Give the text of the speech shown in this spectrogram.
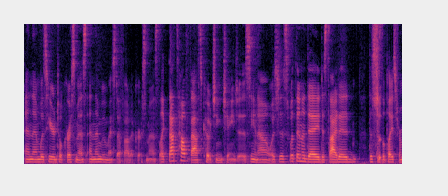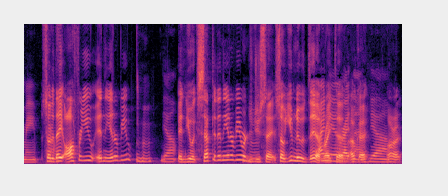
and then was here until Christmas, and then moved my stuff out at Christmas. Like that's how fast coaching changes. You know, it was just within a day decided this is the place for me. So did they offer you in the interview, Yeah. and you accepted in the interview, or did you say? So you knew then, Mm-hmm. I right knew then. right then, okay. yeah. All right.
